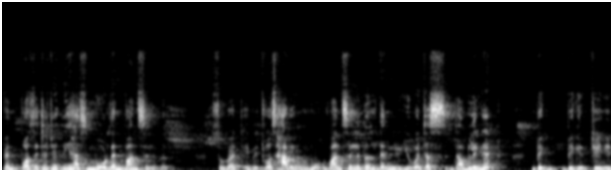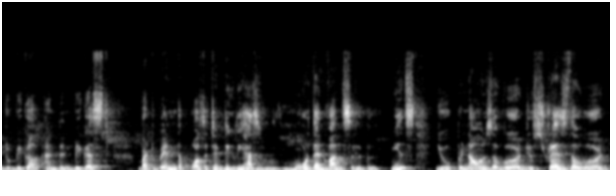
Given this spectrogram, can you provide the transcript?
When positive degree has more than one syllable. So but if it was having one syllable, then you were just doubling it. Big, big change into bigger and then biggest but when the positive degree has more than one syllable, means you pronounce the word, you stress the word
